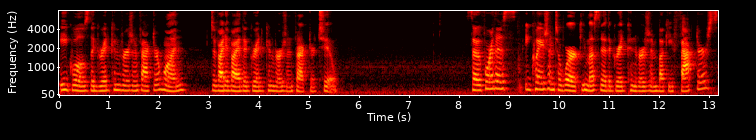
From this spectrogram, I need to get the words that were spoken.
equals the grid conversion factor 1 divided by the grid conversion factor 2. So for this equation to work, you must know the grid conversion Bucky factors.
